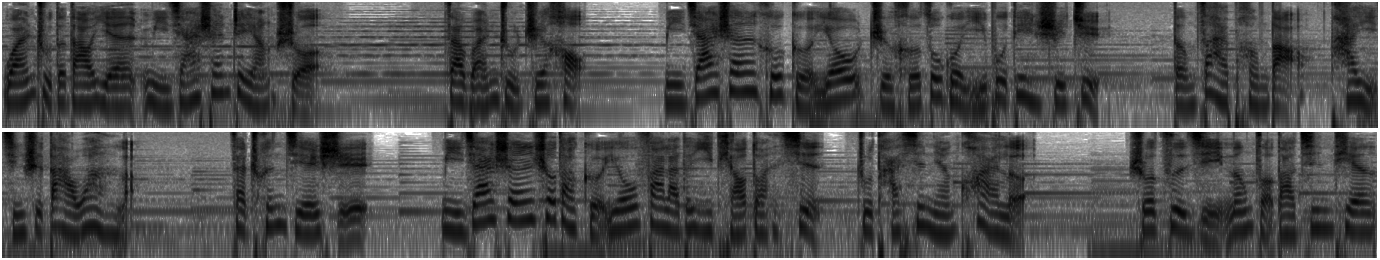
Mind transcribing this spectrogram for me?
顽主的导演米家山这样说。在《顽主》之后，米家山和葛优只合作过一部电视剧，等再碰到他已经是大腕了。在春节时，米家山收到葛优发来的一条短信，祝他新年快乐，说自己能走到今天，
